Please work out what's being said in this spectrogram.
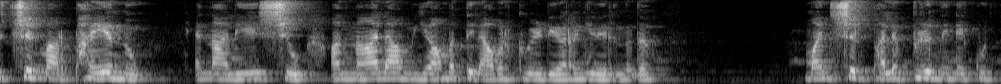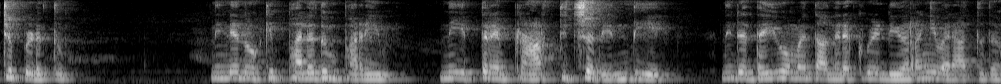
ശിഷ്യന്മാർ ഭയന്നു. എന്നാൽ യേശു ആ നാലാം യാമത്തിൽ അവർക്ക് വേണ്ടി ഇറങ്ങി വരുന്നത്. മനുഷ്യൻ പലപ്പോഴും നിന്നെ കുറ്റപ്പെടുത്തും. നിന്നെ നോക്കി പലതും പറയും. നീ ഇത്രയും പ്രാർത്ഥിച്ചത് എന്തിയെ? നിന്റെ ദൈവം എന്താ നിനക്ക് വേണ്ടി ഇറങ്ങി വരാത്തത്?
